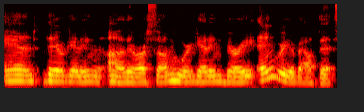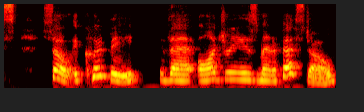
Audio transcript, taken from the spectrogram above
and they're getting uh, there are some who are getting very angry about this so it could be that audrey's manifesto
